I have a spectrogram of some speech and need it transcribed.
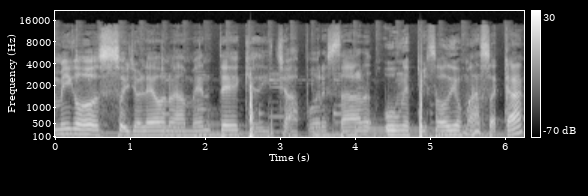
Amigos, soy yo Leo nuevamente. Qué dicha poder estar un episodio más acá.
